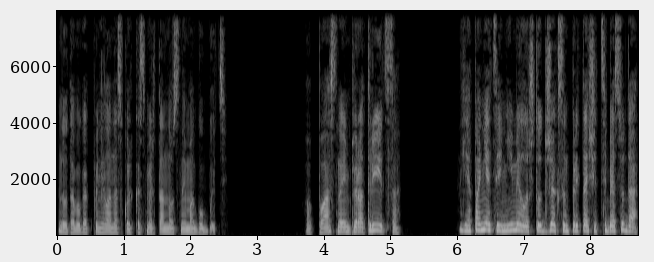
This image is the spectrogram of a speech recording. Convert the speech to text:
до того, как поняла, насколько смертоносной могу быть. «Опасная императрица!» «Я понятия не имела, что Джексон притащит тебя сюда!»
